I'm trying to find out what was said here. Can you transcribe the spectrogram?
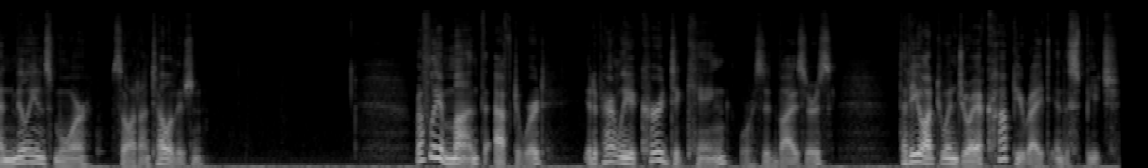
and millions more saw it on television. Roughly a month afterward, it apparently occurred to King or his advisers that he ought to enjoy a copyright in the speech,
